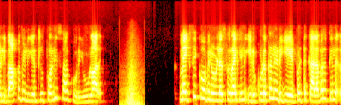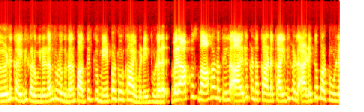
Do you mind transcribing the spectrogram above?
தெளிவாக ஆகவில்லை என்று போலீசார் கூறியுள்ளார். மெக்சிகோவில் உள்ள சிறையில் இரு குழுக்களிடையே ஏற்பட்ட கலவரத்தில் ஏழு கைதிகள் உயிரிழந்துள்ளதுடன் பத்திற்கு மேற்பட்டோர் காயமடைந்துள்ளனர். வெராகுஸ் மாகாணத்தில் ஆயிரக்கணக்கான கைதிகள் அடைக்கப்பட்டுள்ள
